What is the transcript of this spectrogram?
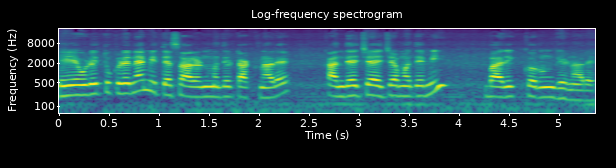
हे एवढे तुकडे नाही मी त्या सारणमध्ये टाकणार आहे. कांद्याच्या ह्याच्यामध्ये मी बारीक करून घेणार आहे.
